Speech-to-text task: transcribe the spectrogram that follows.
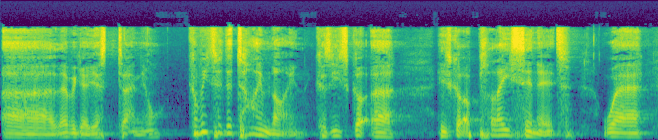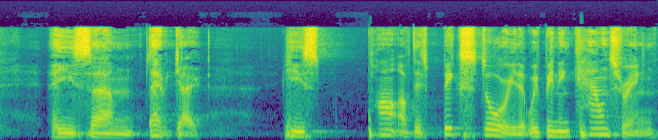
uh, there we go, yes, Daniel. Can we take the timeline? Because he's got a, he's got a place in it where he's, um, there we go. He's part of this big story that we've been encountering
